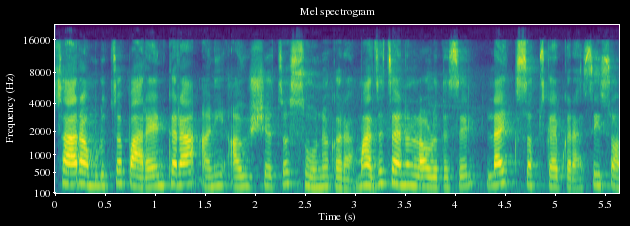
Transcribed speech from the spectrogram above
सार अमृतचं पारायण करा आणि आयुष्याचं सोनं करा. माझं चॅनल आवडत असेल लाईक सबस्क्राईब करा. श्री स्वामी.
